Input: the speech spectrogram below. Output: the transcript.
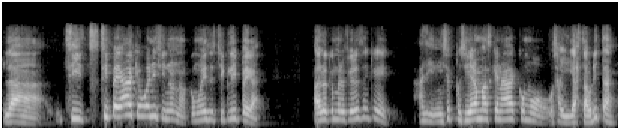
la si, si pegaba, qué bueno, y si no, no. Como dices, chicle y pega. A lo que me refiero es de que al inicio, pues sí era más que nada como. O sea, y hasta ahorita.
